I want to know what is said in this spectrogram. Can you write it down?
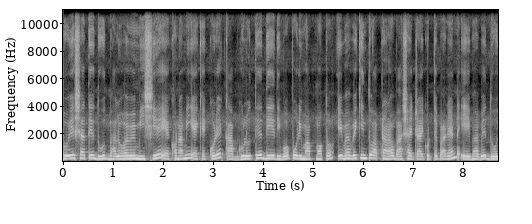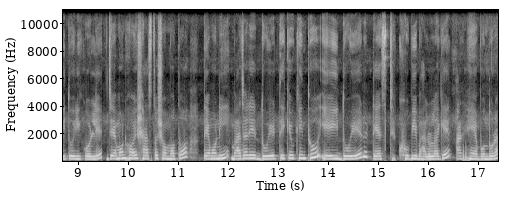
দইয়ের সাথে দুধ ভালোভাবে মিশিয়ে এখন আমি এক এক করে কাপগুলোতে দিয়ে দিব পরিমাপ মতো। এভাবে কিন্তু আপনারাও বাসায় ট্রাই করতে পারেন। এইভাবে দই তৈরি করলে যেমন হয় স্বাস্থ্যসম্মত, তেমনি বাজারের দইয়ের থেকেও কিন্তু এই দইয়ের টেস্ট খুবই ভালো লাগে। আর হ্যাঁ বন্ধুরা,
